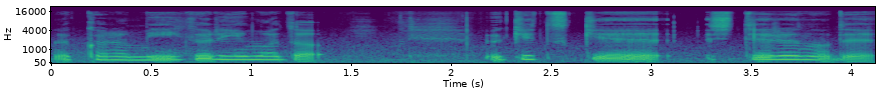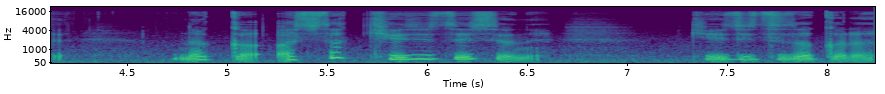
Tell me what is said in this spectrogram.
だからミーグリまだ受付してるのでなんか明日休日ですよね。休日だから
